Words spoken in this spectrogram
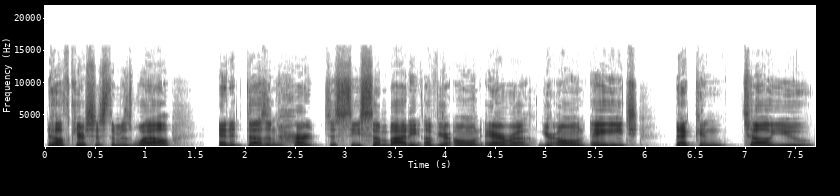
the healthcare system as well. And it doesn't hurt to see somebody of your own era, your own age, that can tell you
